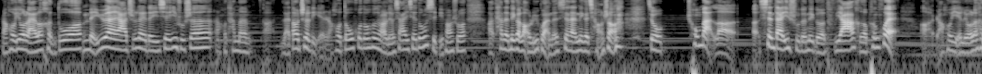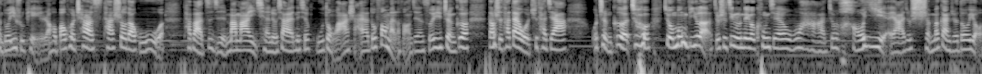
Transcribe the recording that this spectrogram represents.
然后又来了很多美院呀之类的一些艺术生，然后他们啊来到这里，然后都或多或少留下一些东西，比方说啊他的那个老旅馆的现在那个墙上 就充满了呃现代艺术的那个涂鸦和喷绘。啊，然后也留了很多艺术品，然后包括 Charles 他受到鼓舞，他把自己妈妈以前留下来那些古董啊啥呀都放满了房间，所以整个当时他带我去他家，我整个就就懵逼了，就是进入那个空间，哇，就好野呀，就什么感觉都有，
